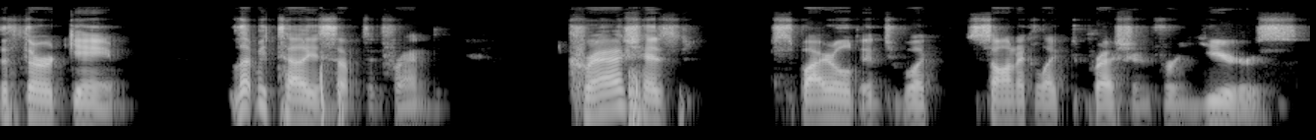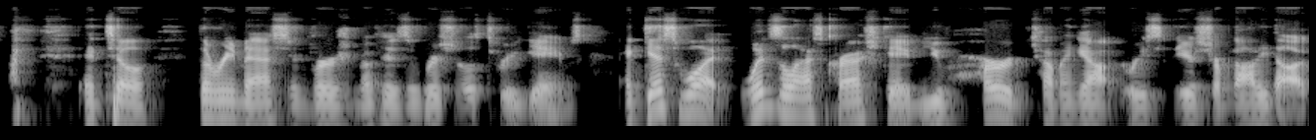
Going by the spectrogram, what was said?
the third game, let me tell you something, friend. Crash has spiraled into a Sonic like depression for years until the remastered version of his original three games. And guess what? When's the last Crash game you've heard coming out in recent years from Naughty Dog?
